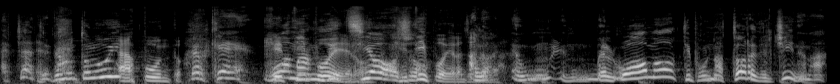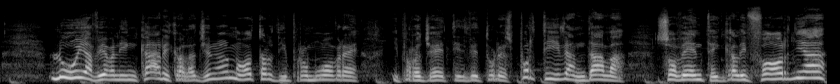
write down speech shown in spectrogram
Eh certo, è venuto lui. Eh, appunto. Perché che uomo tipo ambizioso. Ero? Che tipo era John allora, è un, un bell'uomo, tipo un attore del cinema. Lui aveva l'incarico alla General Motors di promuovere i progetti di vetture sportive, andava sovente in California,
